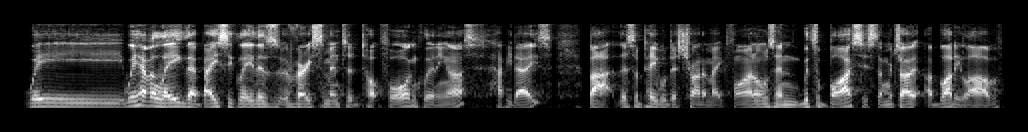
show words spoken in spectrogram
we we have a league that basically there's a very cemented top four, including us. Happy days, but there's some people just trying to make finals, and with the buy system, which I, I bloody love.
